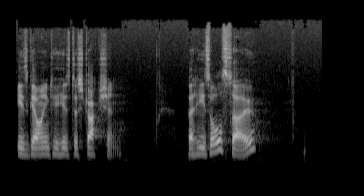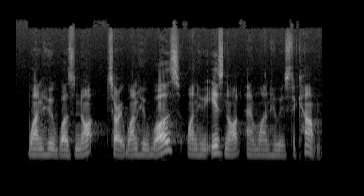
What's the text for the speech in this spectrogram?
is going to his destruction. But he's also one who was not, sorry, one who was, one who is not, and one who is to come.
